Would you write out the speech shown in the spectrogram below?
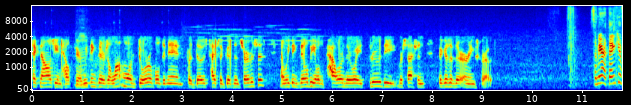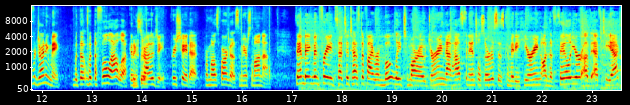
technology, and healthcare. Mm-hmm. We think there's a lot more durable demand for those types of goods and services, and we think they'll be able to power their way through the recession because of their earnings growth. Sameer, thank you for joining me with the, with the full outlook and Thanks, the strategy. Sir. Appreciate it. From Wells Fargo, Sameer Samana. Sam Bankman Fried set to testify remotely tomorrow during that House Financial Services Committee hearing on the failure of FTX.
